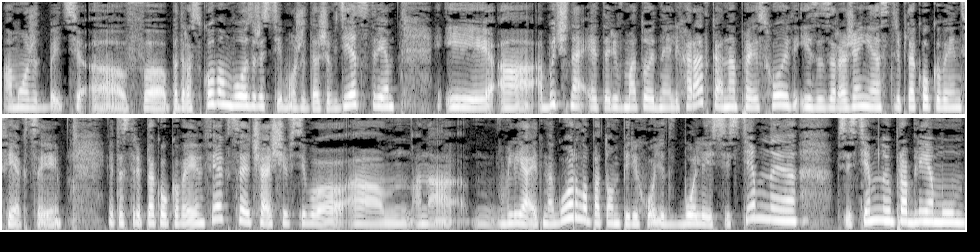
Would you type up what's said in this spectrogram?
а может быть э, в подростковом возрасте, может даже в детстве. И а, обычно эта ревматоидная лихорадка, она происходит из-за заражения стрептококковой инфекцией. Эта стрептококковая инфекция чаще всего она влияет на горло, потом переходит в более системные, в системную проблему,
